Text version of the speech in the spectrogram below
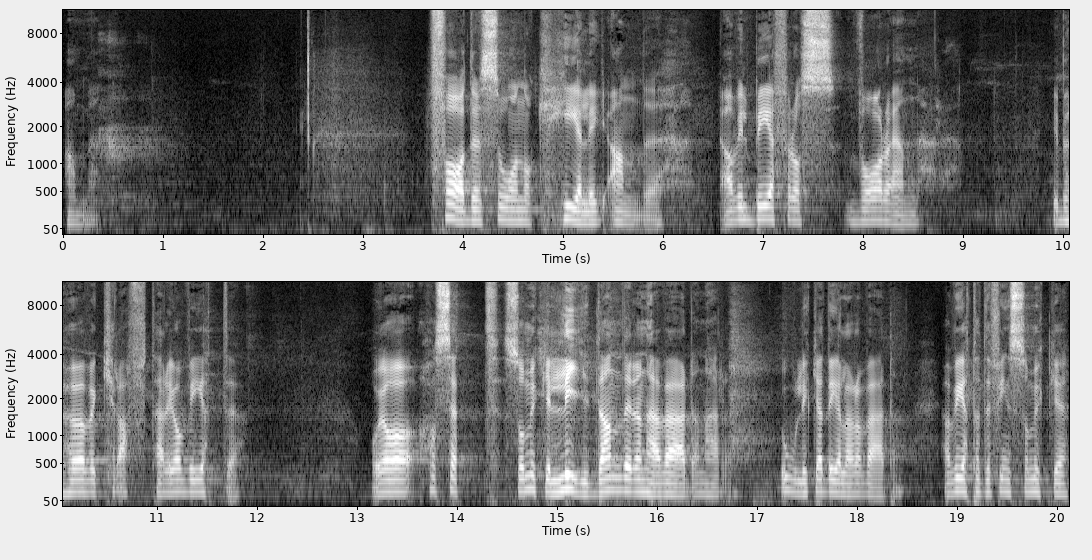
Amen. Fader, Son och helig Ande. Jag vill be för oss var och en, Herre. Vi behöver kraft, Herre, jag vet det. Och jag har sett så mycket lidande i den här världen, Herre. Olika delar av världen. Jag vet att det finns så mycket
